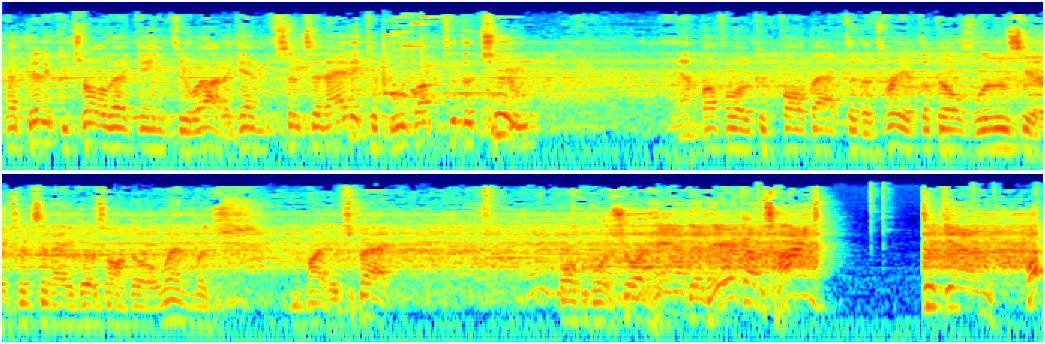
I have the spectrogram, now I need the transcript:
Have been in control of that game throughout. Again, Cincinnati could move up to the two. And Buffalo could fall back to the three if the Bills lose here. Cincinnati goes on to a win, which you might expect. Baltimore shorthanded. Here comes Hines again.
